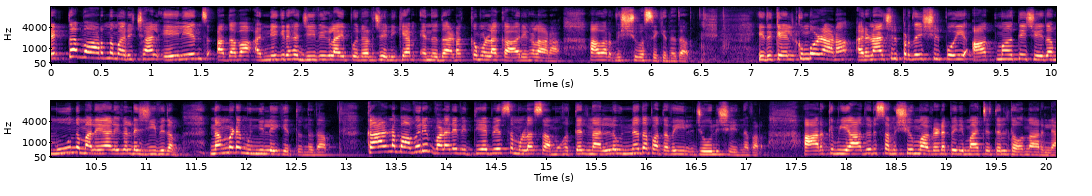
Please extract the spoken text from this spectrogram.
രക്തം വാർന്നു മരിച്ചാൽ ഏലിയൻസ് അഥവാ അന്യഗ്രഹ ജീവികളായി പുനർജനിക്കാം എന്നതടക്കമുള്ള കാര്യങ്ങളാണ് അവർ വിശ്വസിക്കുന്നത്. ഇത് കേൾക്കുമ്പോഴാണ് അരുണാചൽ പ്രദേശിൽ പോയി ആത്മഹത്യ ചെയ്ത മൂന്ന് മലയാളികളുടെ ജീവിതം നമ്മുടെ മുന്നിലേക്ക് എത്തുന്നത്. കാരണം അവരും വളരെ വിദ്യാഭ്യാസമുള്ള സമൂഹത്തിൽ നല്ല ഉന്നത പദവിയിൽ ജോലി ചെയ്യുന്നവർ. ആർക്കും യാതൊരു സംശയവും അവരുടെ പെരുമാറ്റത്തിൽ തോന്നാറില്ല.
